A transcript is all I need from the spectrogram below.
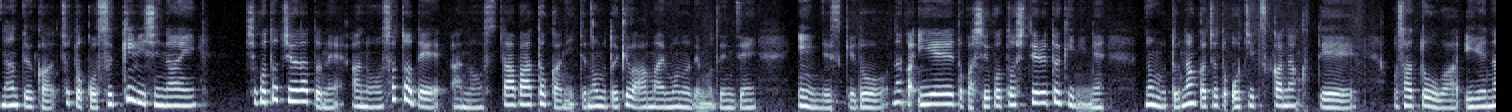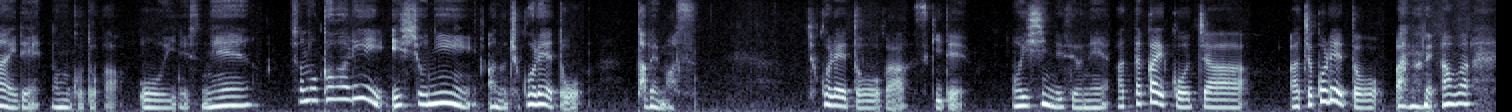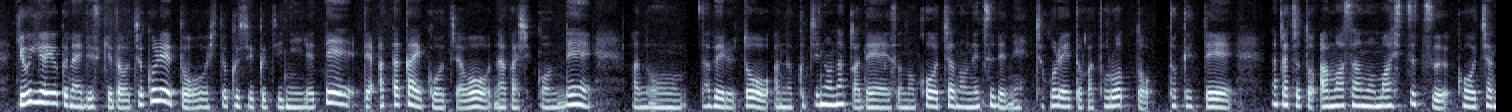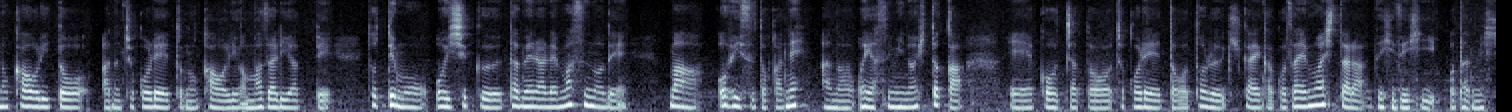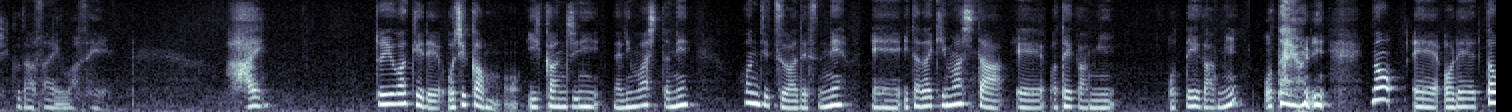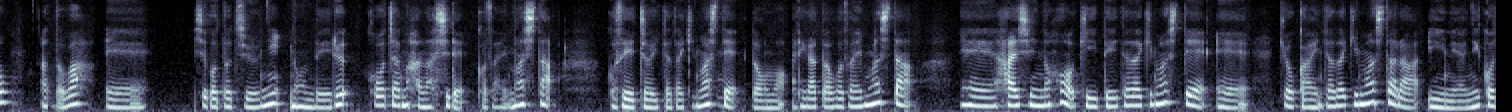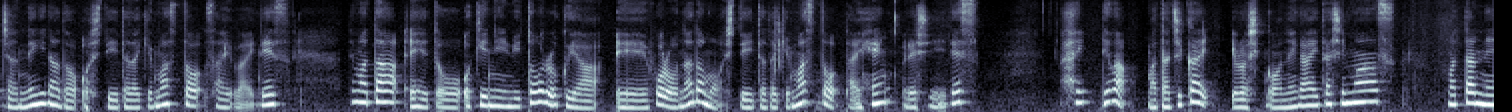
なんというかちょっとこうすっきりしない仕事中だとねあの外であのスタバとかに行って飲む時は甘いものでも全然いいんですけどなんか家とか仕事してる時にね飲むとなんかちょっと落ち着かなくてお砂糖は入れないで飲むことが多いですね。その代わり一緒にあのチョコレートを食べます。チョコレートが好きで美味しいんですよね。あったかい紅茶あチョコレートあのねあんま行儀は良くないですけどチョコレートを一口口に入れてであったかい紅茶を流し込んであの食べるとあの口の中でその紅茶の熱でねチョコレートがとろっと溶けてなんかちょっと甘さも増しつつ紅茶の香りとあのチョコレートの香りが混ざり合ってとっても美味しく食べられますのでまあオフィスとかねあのお休みの日とか、えー、紅茶とチョコレートを取る機会がございましたら是非是非お試しくださいませ。はいというわけでお時間もいい感じになりましたね。本日はですね、えー、いただきました、えー、お手紙お手紙お便りの、え、お礼とあとは、え仕事中に飲んでいる紅茶の話でございました。ご清聴いただきましてどうもありがとうございました。え配信の方聞いていただきまして、え共感いただきましたらいいねやニコちゃんネギなど押していただけますと幸いです。でまた、えーと、お気に入り登録や、えー、フォローなどもしていただけますと大変嬉しいです。はい、ではまた次回よろしくお願いいたします。またね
